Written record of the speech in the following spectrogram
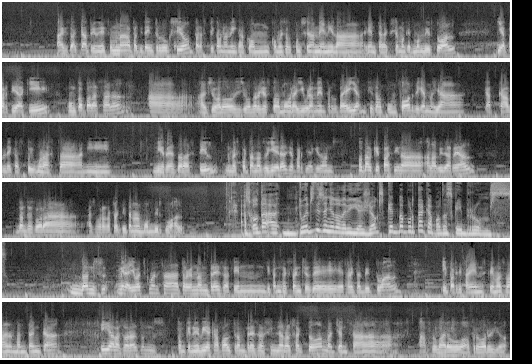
Ah, Exacte, primer fem una petita introducció per explicar una mica com, com és el funcionament i la, i la interacció amb aquest món virtual i a partir d'aquí, un cop a la sala, eh, els jugadors i jugadores ja es poden moure lliurement per tota ella, que és el punt fort, diguem, no hi ha cap cable que els pugui molestar ni, ni res de l'estil, només porten les ulleres i a partir d'aquí, doncs, tot el que facin a, a la vida real doncs es veurà, es veurà reflectit en el món virtual. Escolta, eh, tu ets dissenyador de videojocs, què et va portar cap als escape rooms? Doncs, mira, jo vaig començar a treballar en una empresa fent diferents experiències de realitat virtual i per diferents temes van, van tancar i aleshores, doncs, com que no hi havia cap altra empresa similar al sector, em vaig llançar a provar-ho a provar jo.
